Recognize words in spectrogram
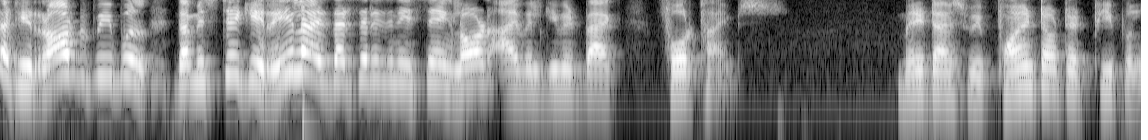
that he robbed people the mistake he realize that's reason he saying lord I will give it back four times many times we point out at people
